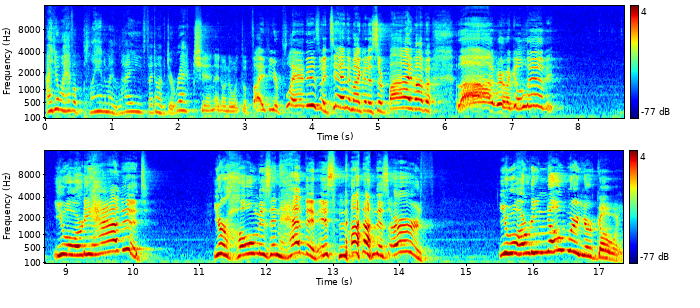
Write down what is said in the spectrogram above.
I don't have a plan in my life. I don't have direction. I don't know what the five year plan is. My 10, am I going to survive? I'm a, ah, where am I going to live? You already have it. Your home is in heaven, it's not on this earth. You already know where you're going.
